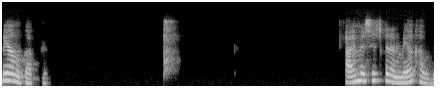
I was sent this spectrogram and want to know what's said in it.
මෙයා මොකක්ද ආය මෙසේජ් කරන්න මෙයා කවුද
